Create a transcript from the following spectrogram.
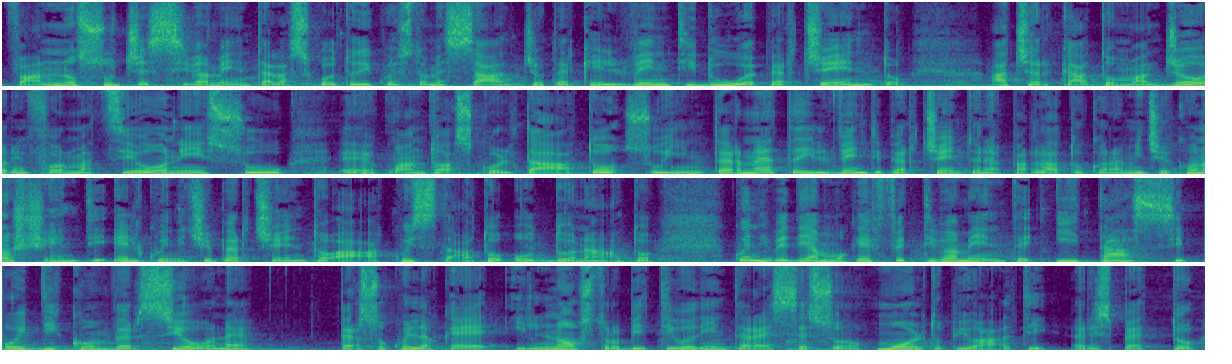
fanno successivamente all'ascolto di questo messaggio perché il 22% ha cercato maggiori informazioni su eh, quanto ascoltato su internet, il 20% ne ha parlato con amici e conoscenti e il 15% ha acquistato o donato. Quindi vediamo che effettivamente i tassi poi di conversione verso quello che è il nostro obiettivo di interesse sono molto più alti rispetto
